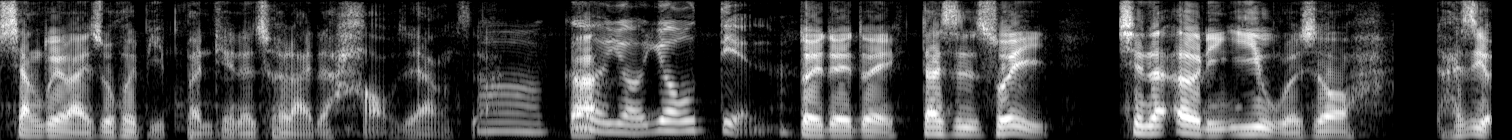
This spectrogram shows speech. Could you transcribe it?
相对来说会比本田的车来的好，这样子哦，各有优点啊。对对对，但是所以现在二零一五的时候还是有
